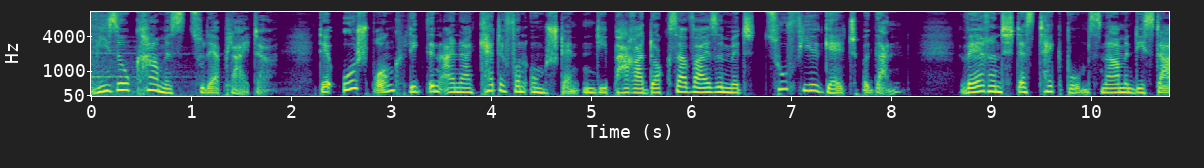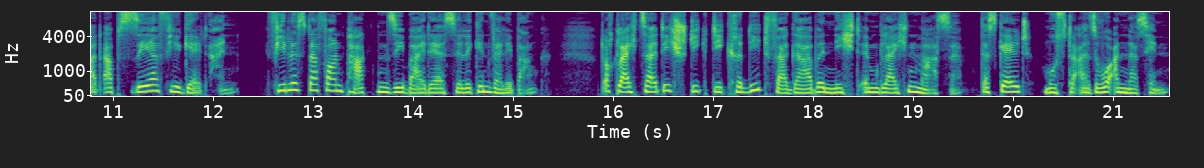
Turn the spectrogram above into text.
Wieso kam es zu der Pleite? Der Ursprung liegt in einer Kette von Umständen, die paradoxerweise mit zu viel Geld begann. Während des Tech-Booms nahmen die Start-ups sehr viel Geld ein. Vieles davon parkten sie bei der Silicon Valley Bank. Doch gleichzeitig stieg die Kreditvergabe nicht im gleichen Maße. Das Geld musste also woanders hin.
